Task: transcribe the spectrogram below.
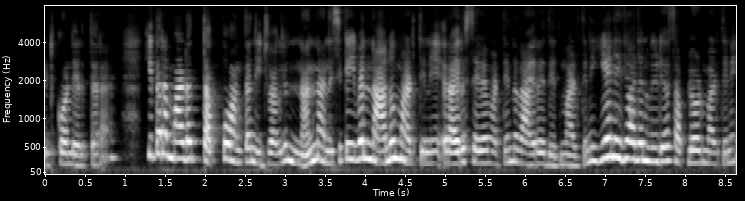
ಇಟ್ಕೊಂಡಿರ್ತಾರೆ. ಈ ಥರ ಮಾಡೋದು ತಪ್ಪು ಅಂತ ನಿಜವಾಗ್ಲೂ ನನ್ನ ಅನಿಸಿಕೆ. ಇವನ್ ನಾನು ಮಾಡ್ತೀನಿ, ರಾಯರ ಸೇವೆ ಮಾಡ್ತೀನಿ ರಾಯರದ್ದು ಇದು ಮಾಡ್ತೀನಿ. ಏನಿದೆಯೋ ಅದನ್ನು ವೀಡಿಯೋಸ್ ಅಪ್ಲೋಡ್ ಮಾಡ್ತೀನಿ,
